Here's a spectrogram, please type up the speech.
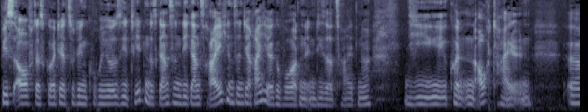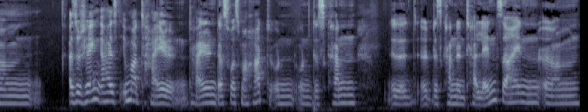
Bis auf, das gehört ja zu den Kuriositäten des Ganzen, die ganz Reichen sind ja reicher geworden in dieser Zeit. Ne? Die könnten auch teilen. Ähm, also schenken heißt immer teilen, teilen das, was man hat und, und das kann, das kann ein Talent sein. Ähm,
